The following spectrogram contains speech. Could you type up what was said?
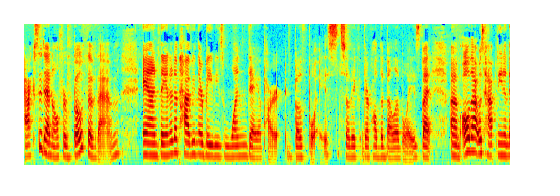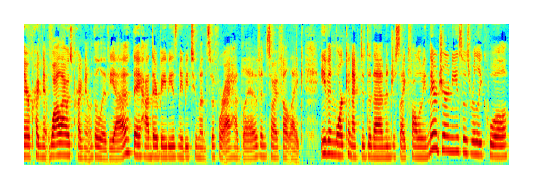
accidental for both of them and they ended up having their babies one day apart, both boys. So they they're called the Bella boys. But um, all that was happening, and they were pregnant while I was pregnant with Olivia. They had their babies maybe two months before I had Liv, and so I felt like even more connected to them, and just like following their journeys was really cool.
